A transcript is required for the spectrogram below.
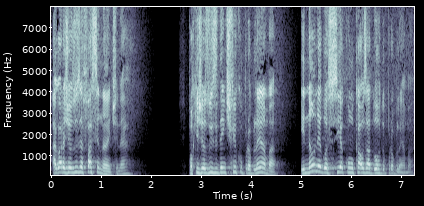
Agora, Jesus é fascinante, né? Porque Jesus identifica o problema e não negocia com o causador do problema.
